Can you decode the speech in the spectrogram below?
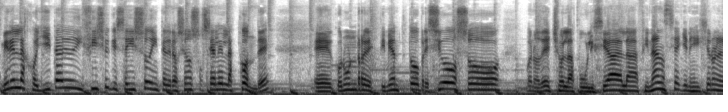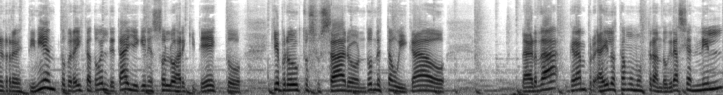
Miren la joyita de edificio que se hizo de integración social en Las Condes, eh, con un revestimiento precioso. Bueno, de hecho, la publicidad la financia quienes hicieron el revestimiento, pero ahí está todo el detalle: quiénes son los arquitectos, qué productos se usaron, dónde está ubicado. La verdad, gran, ahí lo estamos mostrando. Gracias, Neil,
